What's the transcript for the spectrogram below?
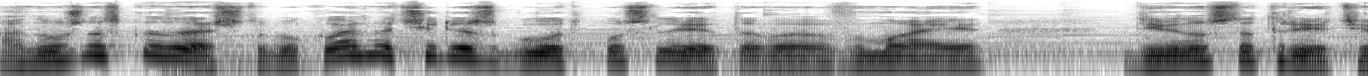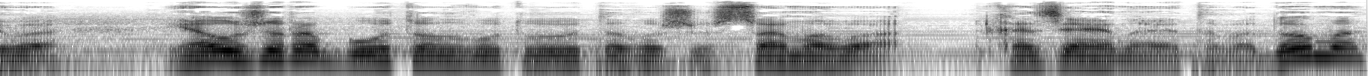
а нужно сказать, что буквально через год после этого, в мае 93-го, я уже работал вот у этого же самого хозяина этого дома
